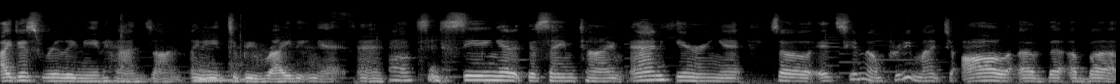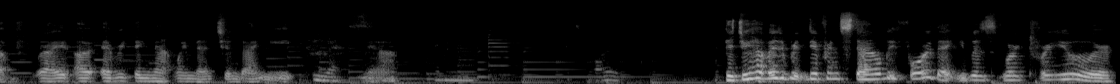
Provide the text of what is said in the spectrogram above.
I just really need hands on. I need to be writing it and okay. seeing it at the same time and hearing it. So it's, you know, pretty much all of the above, right? Uh, everything that we mentioned, I need. Yes. Yeah. I mean, it's hard. Did you have a different style before that you was worked for you or?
